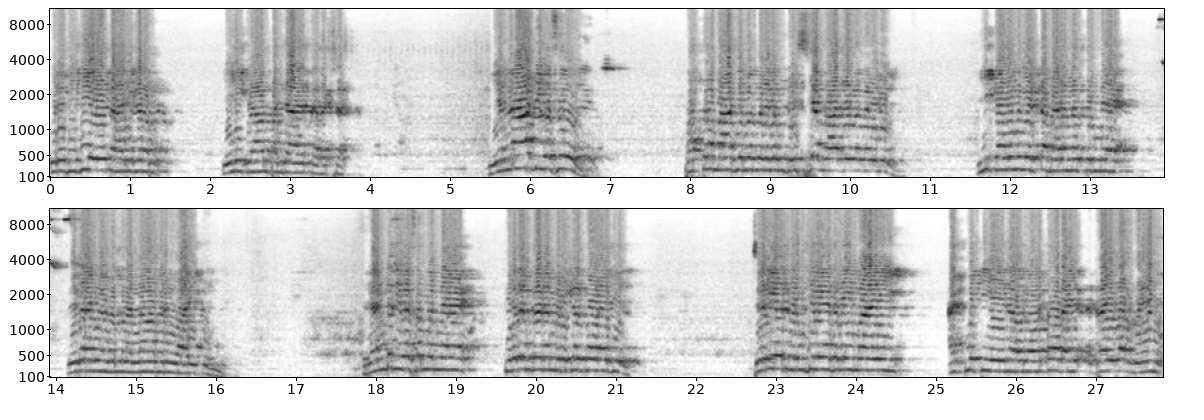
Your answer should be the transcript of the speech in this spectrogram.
ഒരു വിധിയെഴുത്തായിരിക്കണം ഈ ഗ്രാമപഞ്ചായത്ത് ഇലക്ഷൻ എല്ലാ ദിവസവും പത്രമാധ്യമങ്ങളിലും ദൃശ്യമാധ്യമങ്ങളിലും ഈ കഴിവുകെട്ട ഭരണത്തിന്റെ വിവരങ്ങൾ നമ്മൾ എല്ലാവരും വായിക്കുന്നു. രണ്ടു ദിവസം മുന്നേ തിരുവനന്തപുരം മെഡിക്കൽ കോളേജിൽ ചെറിയൊരു നെഞ്ചുവേദനയുമായി അഡ്മിറ്റ് ചെയ്ത ഒരു ഓട്ടോ ഡ്രൈവർ വേണു.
